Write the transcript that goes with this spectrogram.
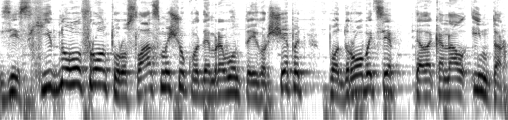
Зі східного фронту Руслан Смещук, Вадим Ревун та Ігор Щепет. Подробиці телеканал Інтер.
